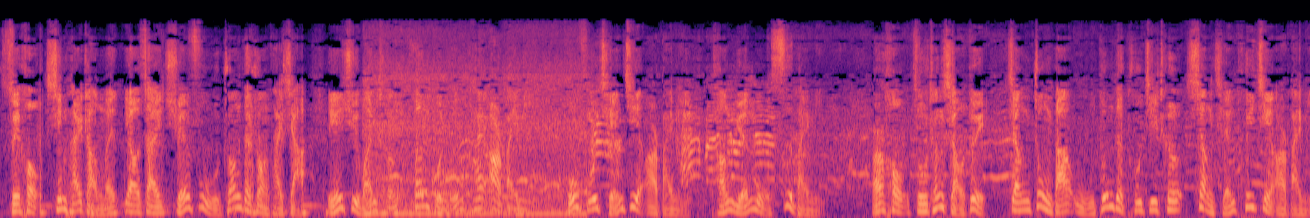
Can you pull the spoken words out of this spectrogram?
随后，新排长们要在全副武装的状态下，连续完成翻滚轮胎二百米、匍匐前进二百米、扛圆木四百米，而后组成小队，将重达五吨的突击车向前推进二百米。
